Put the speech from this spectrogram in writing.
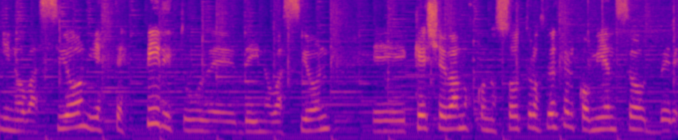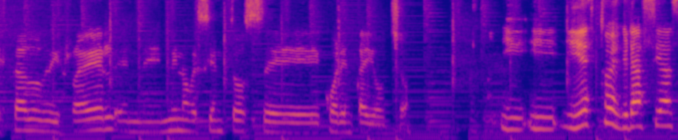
innovación y este espíritu de innovación que llevamos con nosotros desde el comienzo del Estado de Israel en, 1948. Y, y, esto es gracias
